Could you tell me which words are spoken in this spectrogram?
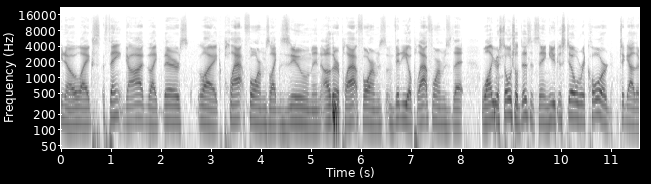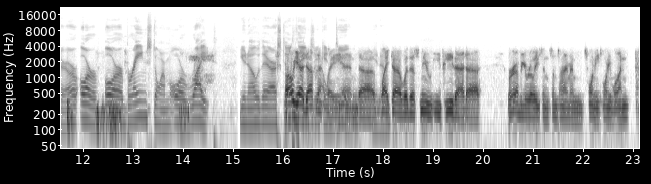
you know like thank God like there's like platforms like Zoom and other platforms, video platforms that while you're social distancing, you can still record together or or or brainstorm or write. You know there are still Oh yeah, things you can definitely. do, and uh, you know? like uh, with this new EP that uh, we're going to be releasing sometime in 2021, it's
